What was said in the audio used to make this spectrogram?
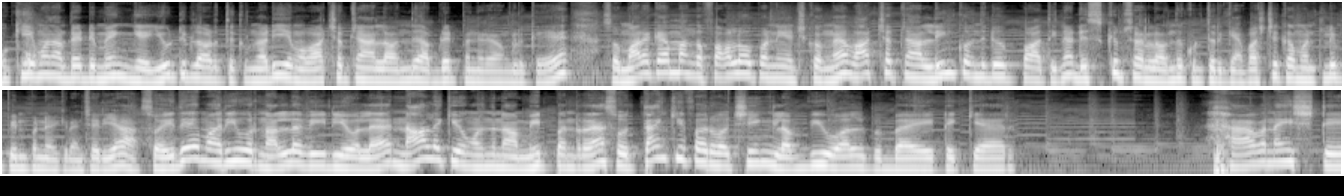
முக்கியமான அப்டேட்டுமே இங்கே யூடியூப்பில் வரதுக்கு முன்னாடி நம்ம வாட்ஸ்அப் சேனலில் வந்து அப்டேட் பண்ணிடுவேன் உங்களுக்கு. ஸோ மறக்காமல் அங்கே ஃபாலோ பண்ணி வச்சுக்கோங்க. வாட்ஸ்அப் சேனல் லிங்க் வந்துட்டு பார்த்தீங்கன்னா டிஸ்கிரிப்ஷனில் வந்து கொடுத்துருக்கேன். ஃபஸ்ட்டு கமெண்ட்லையும் பின் பண்ணி வைக்கிறேன். சரியா? ஸோ இதே மாதிரி ஒரு நல்ல வீடியோவில் நாளைக்கு உங்களை வந்து நான் மீட் பண்ணுறேன் ஸோ தேங்க்யூ ஃபார் வாட்சிங் love you all bye take care have a nice day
